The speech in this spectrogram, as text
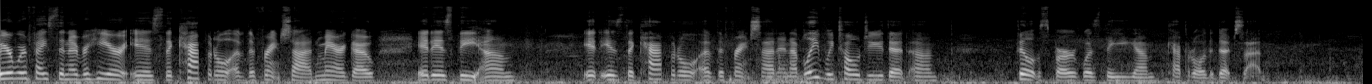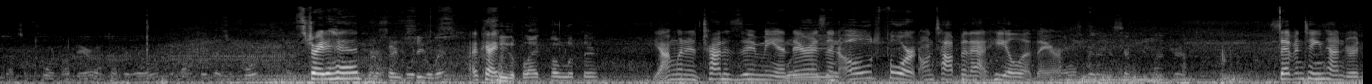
Where we're facing over here is the capital of the French side, Marigot. It is the um, it is the capital of the French side, and I believe we told you that um, Philipsburg was the um, capital of the Dutch side. That's a fort up there on top of the hill. That's a fort. Straight ahead. See, see, Okay. see the flagpole up there? Yeah, I'm gonna try to zoom in. There is an old fort on top of that hill up there. It's been in the 1700s. 1700.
